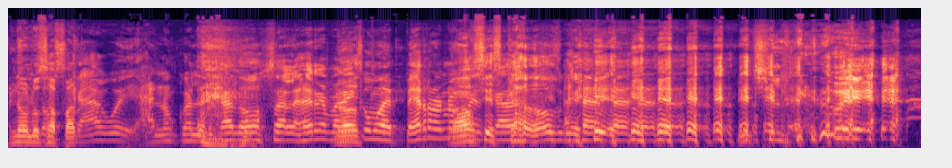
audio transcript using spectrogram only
No, los aparatos... 2K, güey. Ah, no, ¿cuál es K2? A la verga, parece No, como de perro, ¿no? No, si es K- K2, güey.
